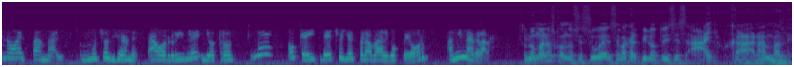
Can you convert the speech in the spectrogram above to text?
no está mal. Muchos dijeron está horrible y otros, meh, ok, de hecho yo esperaba algo peor. A mí me agrada. Lo malo es cuando se sube, se baja el piloto y dices, ay, carámbale.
